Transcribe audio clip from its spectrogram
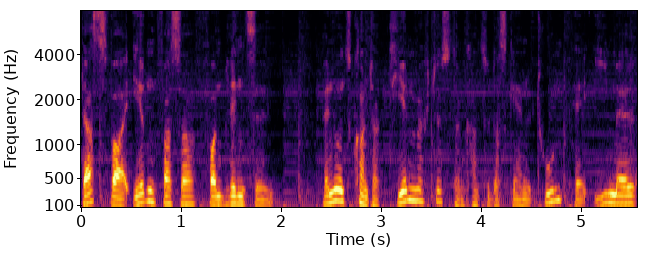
Das war Irgendwasser von Blinzeln. Wenn du uns kontaktieren möchtest, dann kannst du das gerne tun per E-Mail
